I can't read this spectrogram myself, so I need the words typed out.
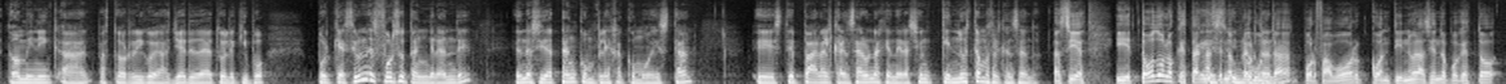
a Dominic, a Pastor Rigo, a Jedediah, a todo el equipo, porque hacer un esfuerzo tan grande en una ciudad tan compleja como esta, este, para alcanzar una generación que no estamos alcanzando. Así es. Y todo lo que están Es haciendo preguntas, por favor, continúen haciendo porque esto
